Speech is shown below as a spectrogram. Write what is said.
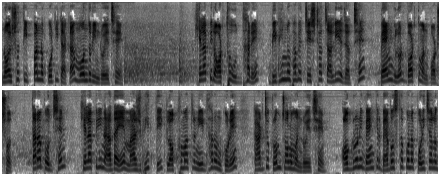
নয়শো তিপ্পান্ন কোটি টাকা মন্দ ঋণ রয়েছে। খেলাপির অর্থ উদ্ধারে বিভিন্নভাবে চেষ্টা চালিয়ে যাচ্ছে ব্যাংকগুলোর বর্তমান পর্ষদ। তারা বলছেন খেলাপি ঋণ আদায়ে মাসভিত্তিক লক্ষ্যমাত্রা নির্ধারণ করে কার্যক্রম চলমান রয়েছে। অগ্রণী ব্যাংকের ব্যবস্থাপনা পরিচালক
